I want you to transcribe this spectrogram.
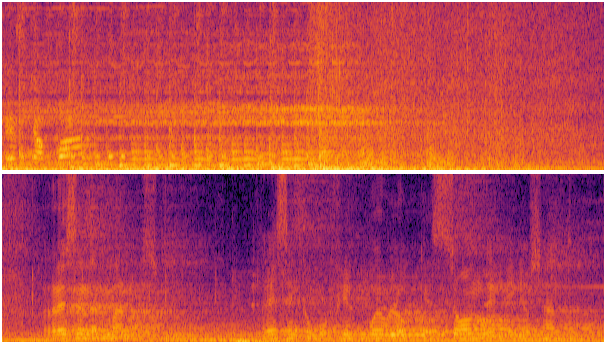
¿Escapar? Recen, hermanos. Recen como fiel pueblo que son del Niño Santo.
